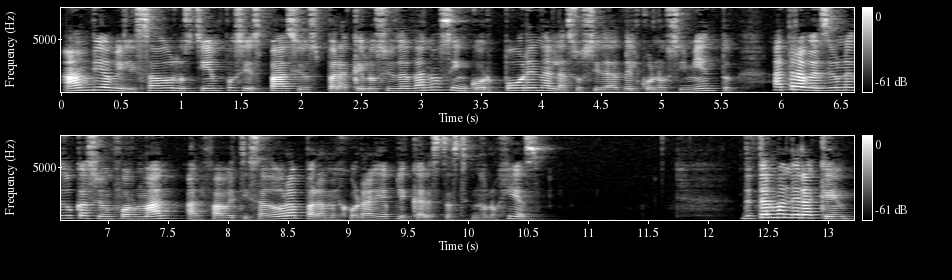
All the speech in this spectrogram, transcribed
han viabilizado los tiempos y espacios para que los ciudadanos se incorporen a la sociedad del conocimiento a través de una educación formal, alfabetizadora para mejorar y aplicar estas tecnologías. De tal manera que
